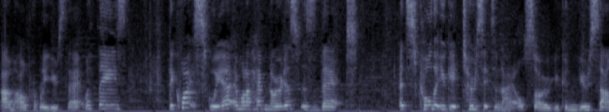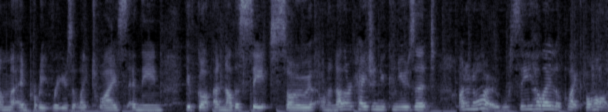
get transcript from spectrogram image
Um, I'll probably use that with these. They're quite square and what I have noticed is that it's cool that you get two sets of nails so you can use some and probably reuse it like twice and then you've got another set so on another occasion you can use it. I don't know, we'll see how they look like on.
